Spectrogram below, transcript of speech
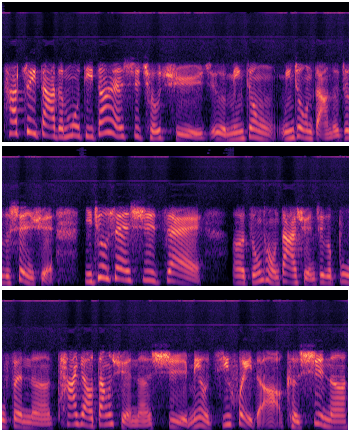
他最大的目的当然是求取这个民众民众党的这个胜选。你就算是在呃总统大选这个部分呢，他要当选呢是没有机会的啊。可是呢，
